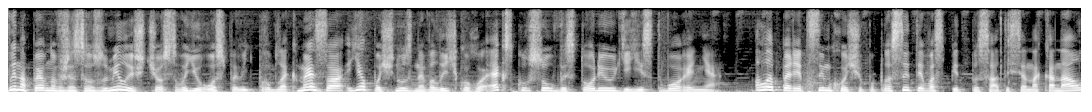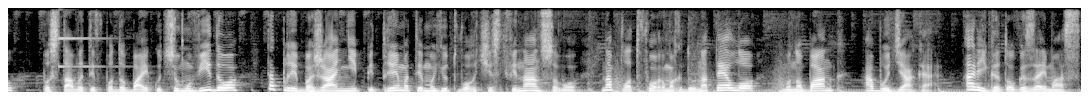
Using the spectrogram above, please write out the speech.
Ви напевно вже зрозуміли, що свою розповідь про Black Mesa я почну з невеличкого екскурсу в історію її створення. Але перед цим хочу попросити вас підписатися на канал, поставити вподобайку цьому відео та при бажанні підтримати мою творчість фінансово на платформах Donatello, Monobank або Дяка. Арігато гозаймас!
